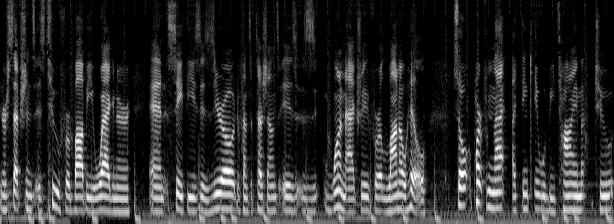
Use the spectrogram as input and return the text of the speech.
Interceptions is 2 for Bobby Wagner and safeties is zero. Defensive touchdowns is z- one actually for Lano Hill. So apart from that, I think it would be time to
